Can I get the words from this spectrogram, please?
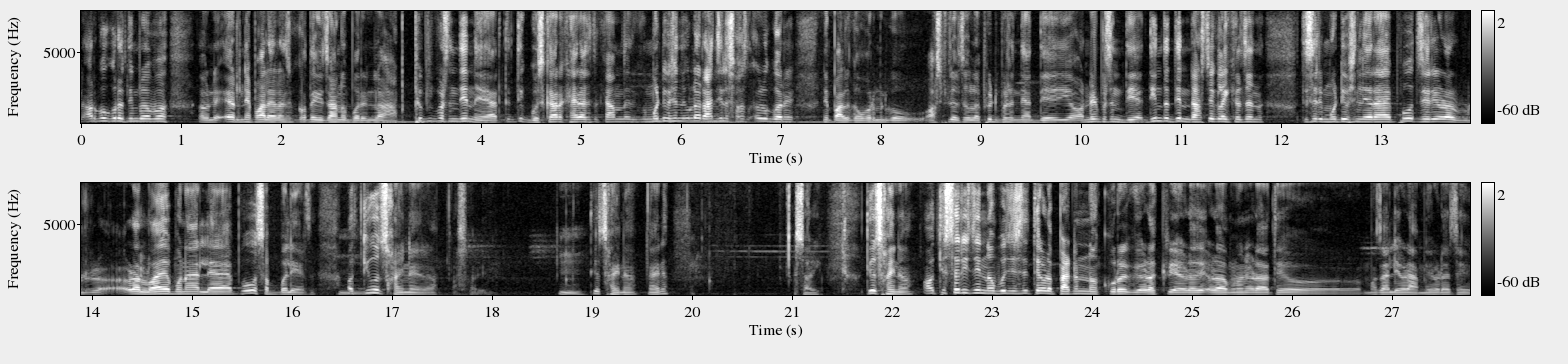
अनि अर्को कुरा तिम्रो अब एयर नेपाल एयरलाइन्स कतै जानु पऱ्यो ल फिफ्टी पर्सेन्ट दिएन यार। त्यति घुस खाएर खाइरहेको छ काम मोटिभेसन उसलाई राज्यले सस् उयो गर्ने। नेपाल गभर्मेन्टको हस्पिटल छ उसलाई फिफ्टी पर्सेन्ट त्यहाँ दिए यो हन्ड्रेड पर्सेन्ट दिए। दिन त दिन राष्ट्रको लागि खेल्छन् त्यसरी मोटिभेसन लिएर आए पो त्यसरी एउटा एउटा लय बनाएर ल्याए पो सबैले हेर्छ। अब त्यो छैन सरी। त्यो छैन होइन? सरी त्यो छैन। अब त्यसरी चाहिँ नबुझेपछि त्यो एउटा प्याटर्न नकुरो एउटा क्रिया एउटा एउटा भनौँ न एउटा त्यो मजाले एउटा हामीले एउटा चाहिँ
